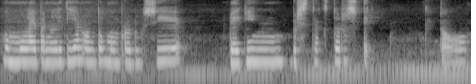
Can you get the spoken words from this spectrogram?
memulai penelitian untuk memproduksi daging bertekstur stick gitu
